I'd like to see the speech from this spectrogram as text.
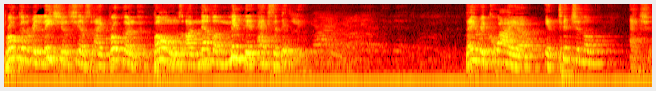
Broken relationships, like broken bones, are never mended accidentally. They require intentional action.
